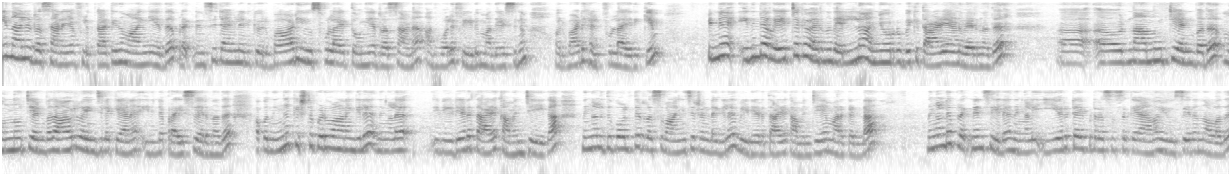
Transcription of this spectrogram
ഈ നാല് ഡ്രസ്സാണ് ഞാൻ ഫ്ലിപ്കാർട്ടിൽ നിന്ന് വാങ്ങിയത്. പ്രഗ്നൻസി ടൈമിൽ എനിക്ക് ഒരുപാട് യൂസ്ഫുൾ ആയിട്ട് തോന്നിയ ഡ്രസ്സാണ് അതുപോലെ ഫീഡ് മദേഴ്സിനും ഒരുപാട് ഹെൽപ്ഫുൾ ആയിരിക്കും. പിന്നെ ഇതിന്റെ റേറ്റ് ഒക്കെ വരുന്നത് എല്ലാം അഞ്ഞൂറ് രൂപയ്ക്ക് താഴെയാണ് വരുന്നത്. ഒരു നാനൂറ്റി എൺപത് മുന്നൂറ്റി എൺപത് ആ ഒരു റേഞ്ചിലൊക്കെയാണ് ഇതിന്റെ പ്രൈസ് വരുന്നത്. അപ്പോൾ നിങ്ങൾക്ക് ഇഷ്ടപ്പെടുവാണെങ്കിൽ നിങ്ങൾ ഈ വീഡിയോയുടെ താഴെ കമന്റ് ചെയ്യുക. നിങ്ങൾ ഇതുപോലത്തെ ഡ്രസ്സ് വാങ്ങിച്ചിട്ടുണ്ടെങ്കിൽ വീഡിയോയുടെ താഴെ കമന്റ് ചെയ്യാൻ മറക്കണ്ട. നിങ്ങളുടെ പ്രഗ്നൻസിയിൽ നിങ്ങൾ ഈ ഒരു ടൈപ്പ് ഡ്രസ്സസ് ഒക്കെ ആണോ യൂസ് ചെയ്തെന്നുള്ളത്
